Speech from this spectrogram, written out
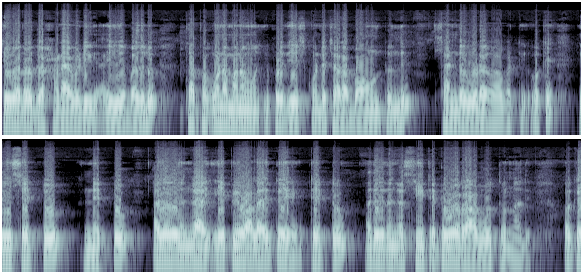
చివరి రోజు హడావిడి అయ్యే బదులు తప్పకుండా మనం ఇప్పుడు చేసుకుంటే చాలా బాగుంటుంది. సండే కూడా కాబట్టి ఓకే? ఇది సెట్టు నెట్టు అదేవిధంగా ఏపీ వాళ్ళైతే టెట్టు అదేవిధంగా సీటెట్ కూడా రాబోతున్నది. ఓకే?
